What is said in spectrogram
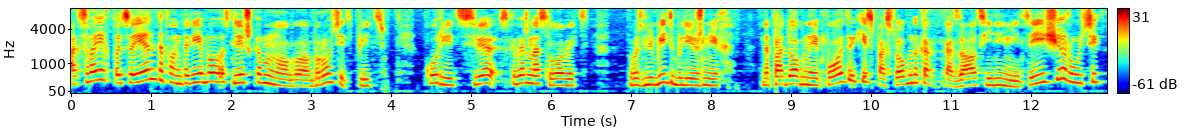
От своих пациентов он требовал слишком многого – бросить пить, курить, свер... сквернословить, возлюбить ближних. На подобные подвиги способны, как оказалось, единицы. И еще Русик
